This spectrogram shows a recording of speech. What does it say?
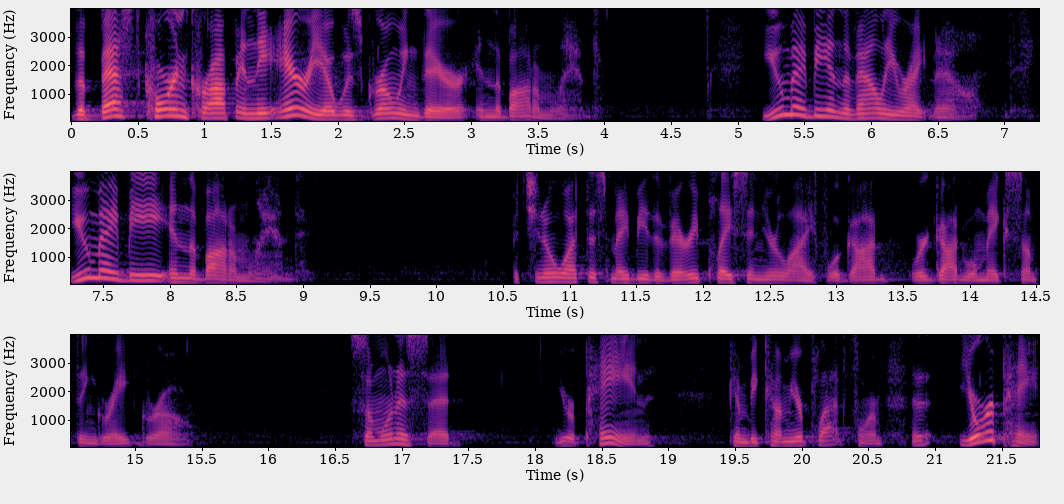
the best corn crop in the area was growing there in the bottom land. You may be in the valley right now. You may be in the bottomland. But you know what? This may be the very place in your life where God, where God will make something great grow. Someone has said, Your pain can become your platform. Uh, your pain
